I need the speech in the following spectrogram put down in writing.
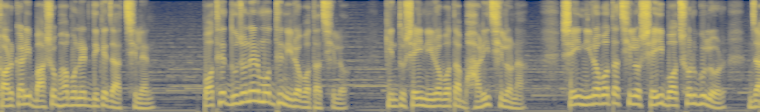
সরকারি বাসভবনের দিকে যাচ্ছিলেন। পথে দুজনের মধ্যে নীরবতা ছিল, কিন্তু সেই নীরবতা ভারী ছিল না। সেই নীরবতা ছিল সেই বছরগুলোর যা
